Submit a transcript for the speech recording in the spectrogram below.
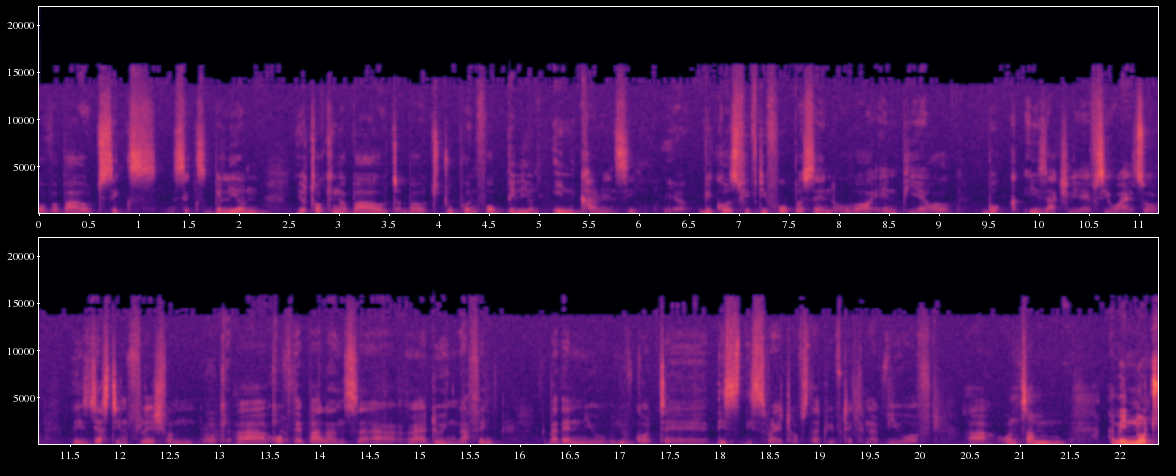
of about 6, 6 billion. You're talking about about 2.4 billion in currency yeah. because 54% of our NPL book is actually FCY. So there's just inflation okay. Uh, okay. of the balance uh, uh, doing nothing. But then you, you've got uh, these, these write-offs that we've taken a view of uh, on some, I mean, not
